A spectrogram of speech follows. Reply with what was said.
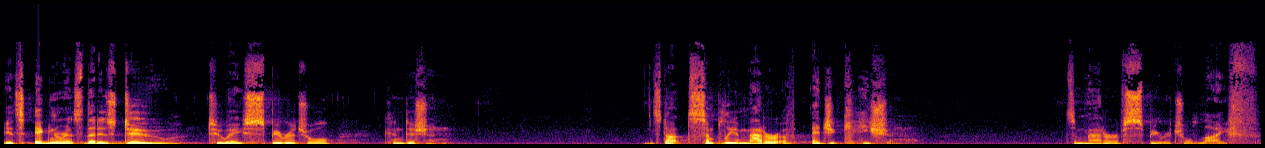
It's ignorance that is due to a spiritual condition. It's not simply a matter of education, it's a matter of spiritual life.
